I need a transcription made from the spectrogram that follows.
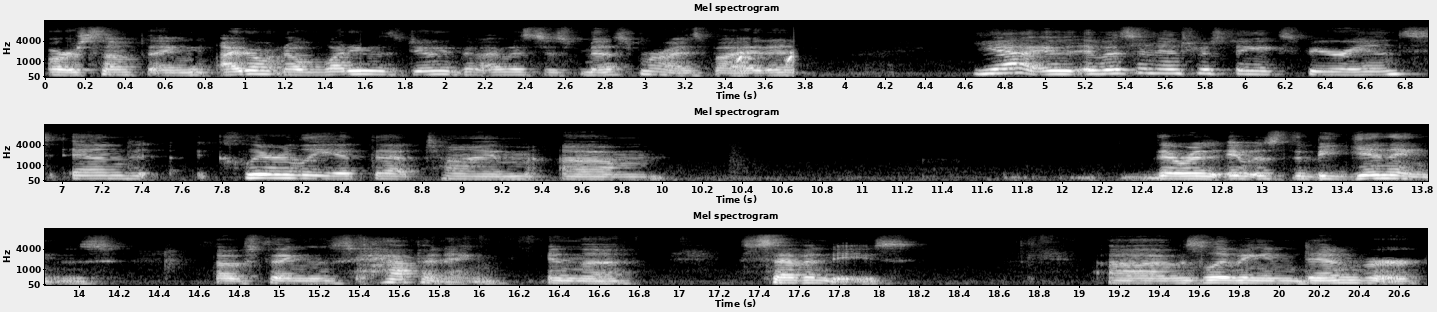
or something. I don't know what he was doing, but I was just mesmerized by it. And yeah, it, it was an interesting experience, and clearly at that time, um, there was it was the beginnings of things happening in the 70s. Uh, I was living in Denver,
